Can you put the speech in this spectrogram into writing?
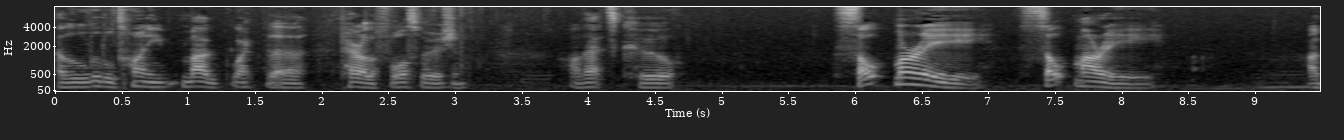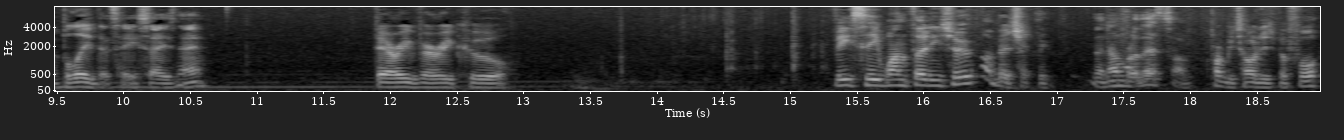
a little tiny mug like the Power of the Force version. Oh, that's cool. Saelt-Marae. Salt Marie. I believe that's how you say his name. Very, very cool. VC132. I better check the, the number of this. I've probably told you this before.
